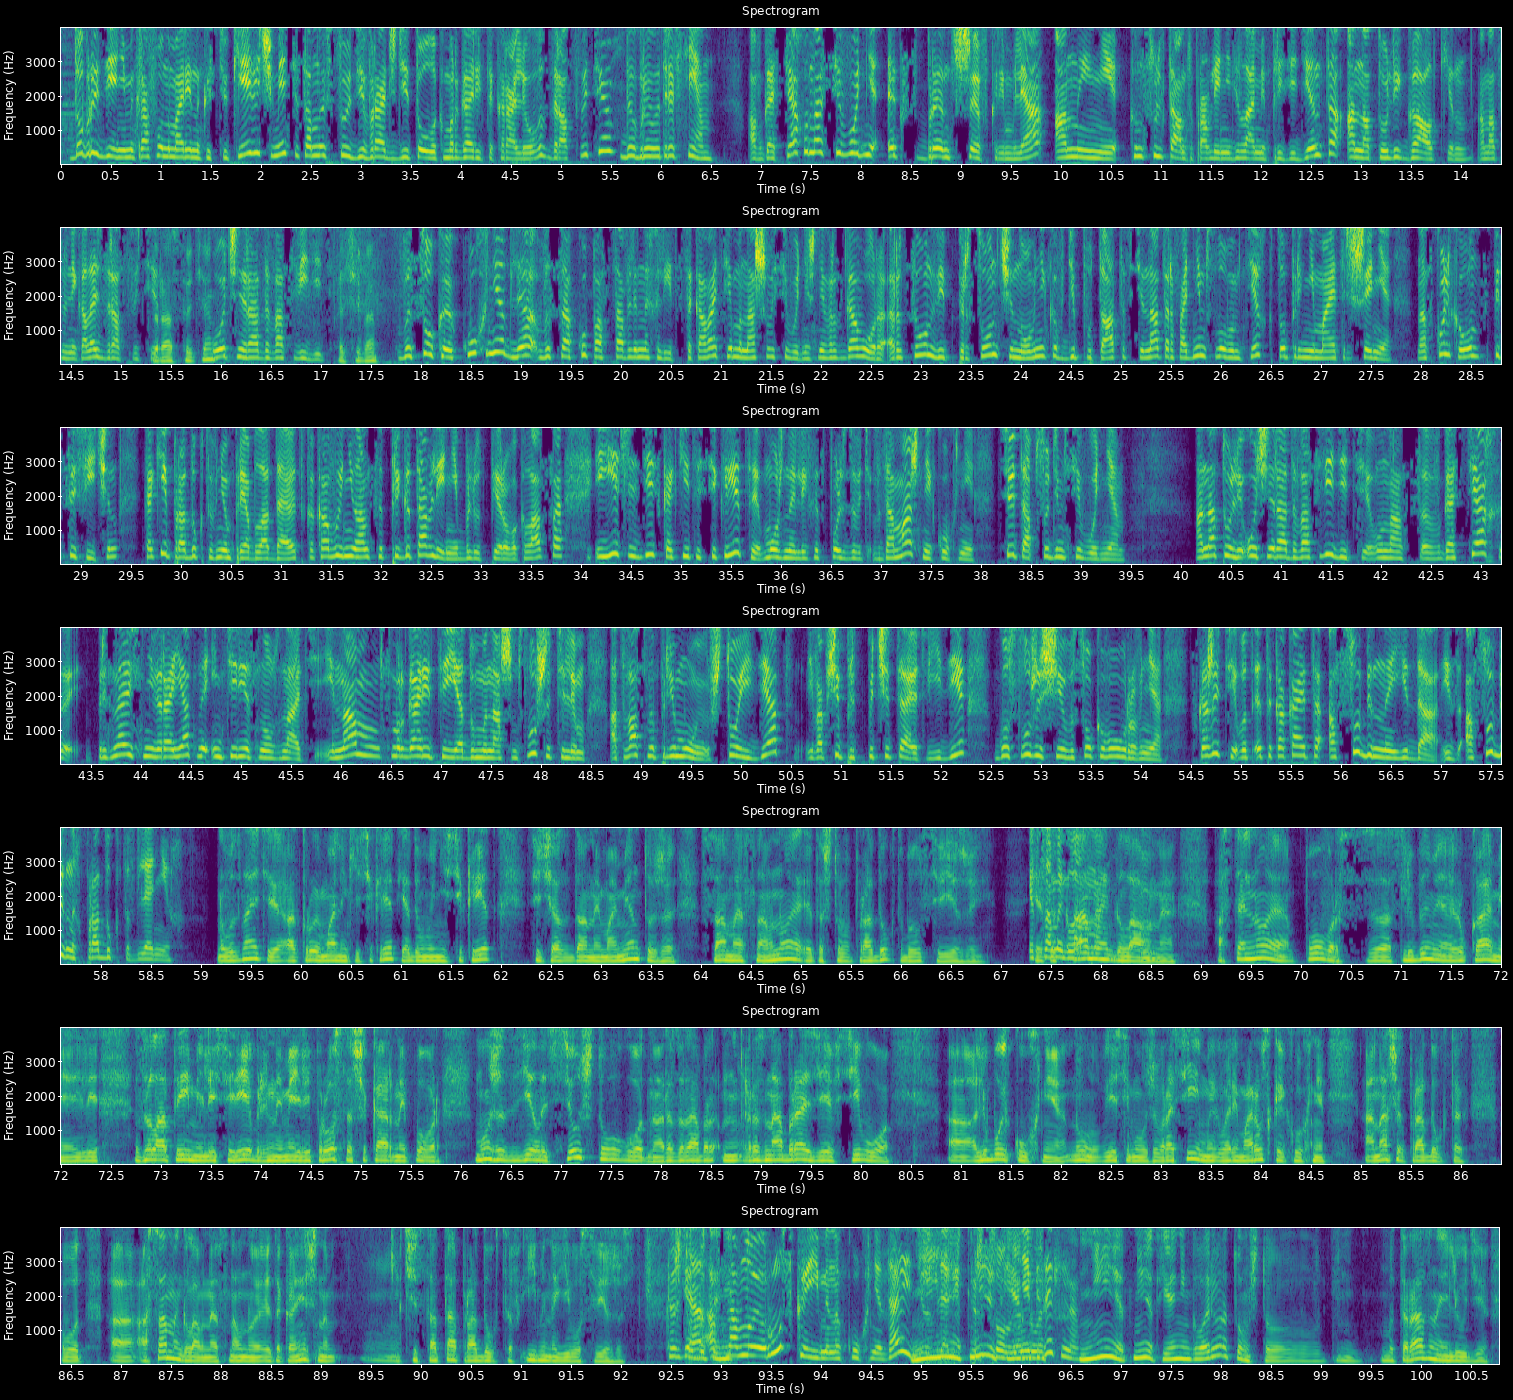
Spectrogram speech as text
Добрый день, у микрофона Марина Костюкевич. Вместе со мной в студии врач-диетолог Маргарита Королева. Здравствуйте. Доброе утро всем. А в гостях у нас сегодня экс-бренд-шеф Кремля, а ныне консультант управления делами президента Анатолий Галкин. Анатолий Николаевич, здравствуйте. Здравствуйте. Очень рада вас видеть. Спасибо. Высокая кухня для высоко поставленных лиц. Такова тема нашего сегодняшнего разговора. Рацион вип-персон, чиновников, депутатов, сенаторов, одним словом, тех, кто принимает решения. Насколько он специфичен, какие продукты в нем преобладают, каковы нюансы приготовления блюд первого класса, и есть ли здесь какие-то секреты, можно ли их использовать использовать в домашней кухне, все это обсудим сегодня. Анатолий, очень рада вас видеть у нас в гостях. Признаюсь, невероятно интересно узнать и нам с Маргаритой, я думаю, нашим слушателям от вас напрямую, что едят и вообще предпочитают в еде госслужащие высокого уровня. Скажите, вот это какая-то особенная еда из особенных продуктов для них? Но вы знаете, открою маленький секрет, я думаю, не секрет, сейчас в данный момент уже самое основное, это чтобы продукт был свежий. Это, это самое главное. Самое главное. Mm. Остальное повар с, с любыми руками, или золотыми, или серебряными, или просто шикарный повар, может сделать все, что угодно, разнообразие всего. А, любой кухни. Ну, если мы уже в России, мы говорим о русской кухне, о наших продуктах. Вот. А, а самое главное, основное, это, конечно, чистота продуктов, именно его свежесть. Скажите, Чтобы а основное не... русская именно кухня, да, идет нет, для персон? Нет, не говорю... обязательно? Нет, нет, я не говорю о том, что это разные люди.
